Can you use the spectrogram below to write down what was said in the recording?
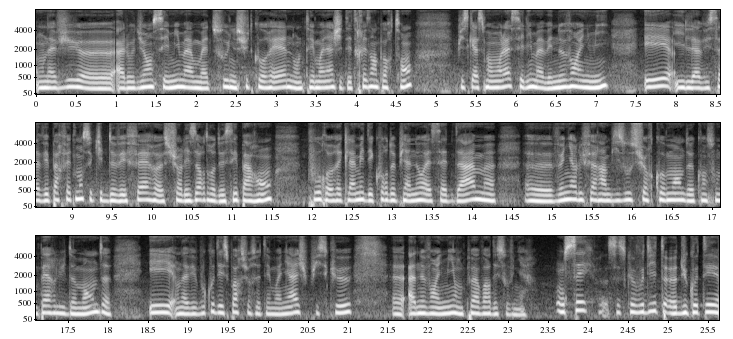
On a vu euh, à l'audience Emi Mahumatsu, une sud-coréenne dont le témoignage était très important puisqu'à ce moment-là, Selim avait 9 ans et demi et il avait, savait parfaitement ce qu'il devait faire euh, sur les ordres de ses parents pour euh, réclamer des cours de piano à cette dame, euh, venir lui faire un bisou sur commande quand son père lui demande. Et on avait beaucoup d'espoir sur ce témoignage puisque à 9 ans et demi, on peut avoir des souvenirs. On sait, c'est ce que vous dites, du côté,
